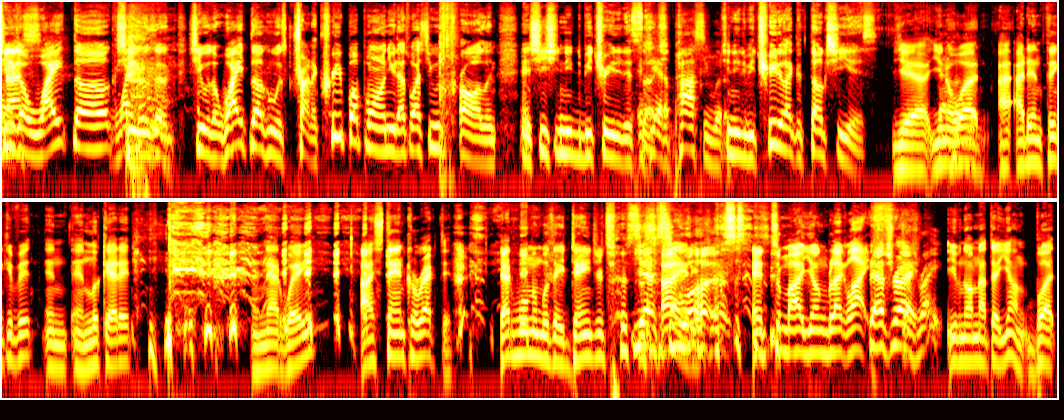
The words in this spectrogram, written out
she was not a s- white thug. She was a she was a white thug who was trying to creep up on you. That's why she was crawling, and she should need to be treated as And such. she had a posse with She her. need to be treated like the thug she is. Yeah, you know what? I, I didn't think of it and, and look at it in that way. I stand corrected. That woman was a danger to Yes, she society was. and to my young black life. That's right. That's right. Even though I'm not that young, but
